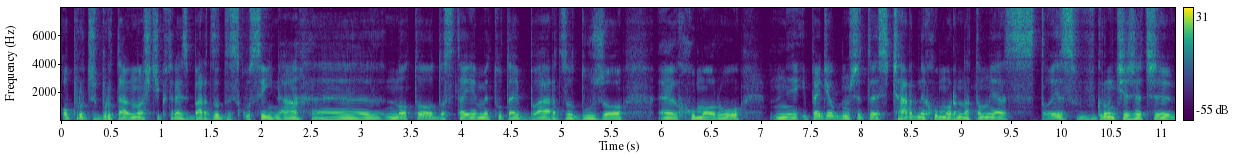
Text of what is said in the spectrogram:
oprócz brutalności, która jest bardzo dyskusyjna, no to dostajemy tutaj bardzo dużo humoru i powiedziałbym, że to jest czarny humor, natomiast to jest w gruncie rzeczy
